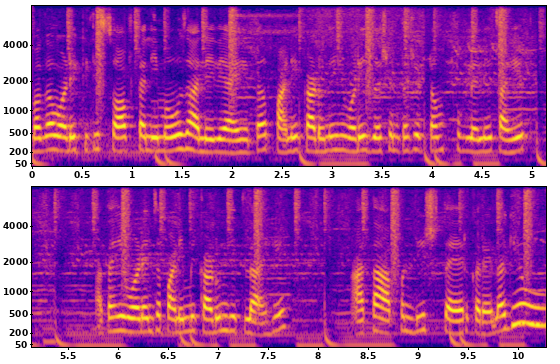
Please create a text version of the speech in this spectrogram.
बघा वडे किती सॉफ्ट आणि मऊ झालेले आहेत. पाणी काढूनही वडे जसे तसे टंप फुगलेलेच आहेत. आता हे वड्यांचं पाणी मी काढून घेतलं आहे. आता आपण डिश तयार करायला घेऊ.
